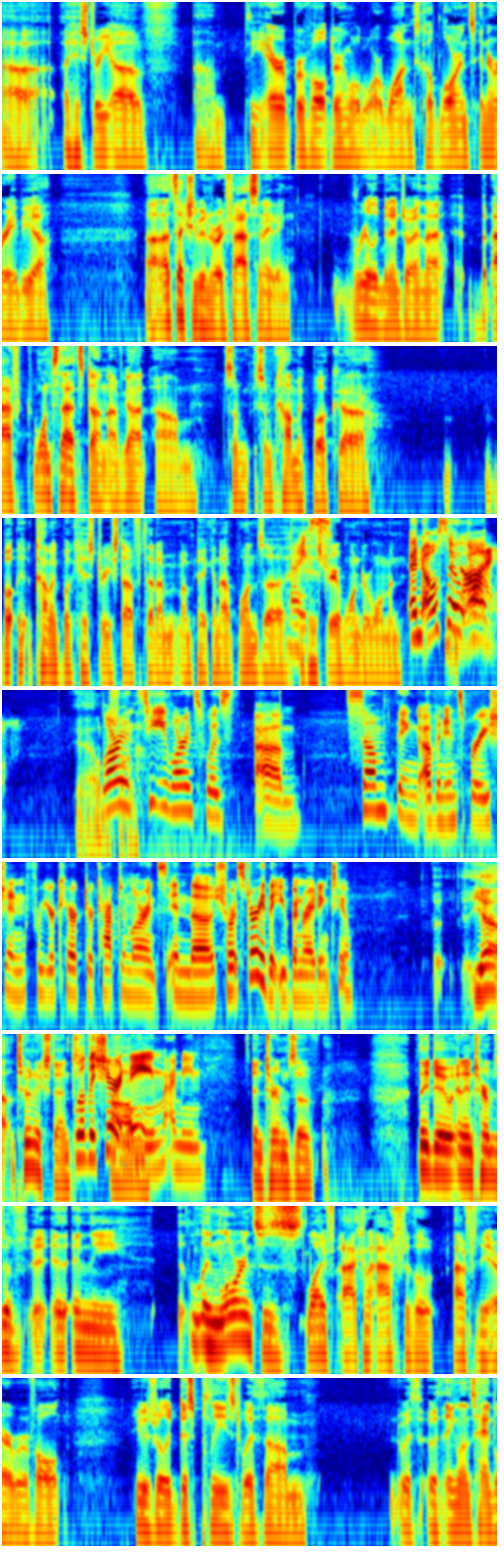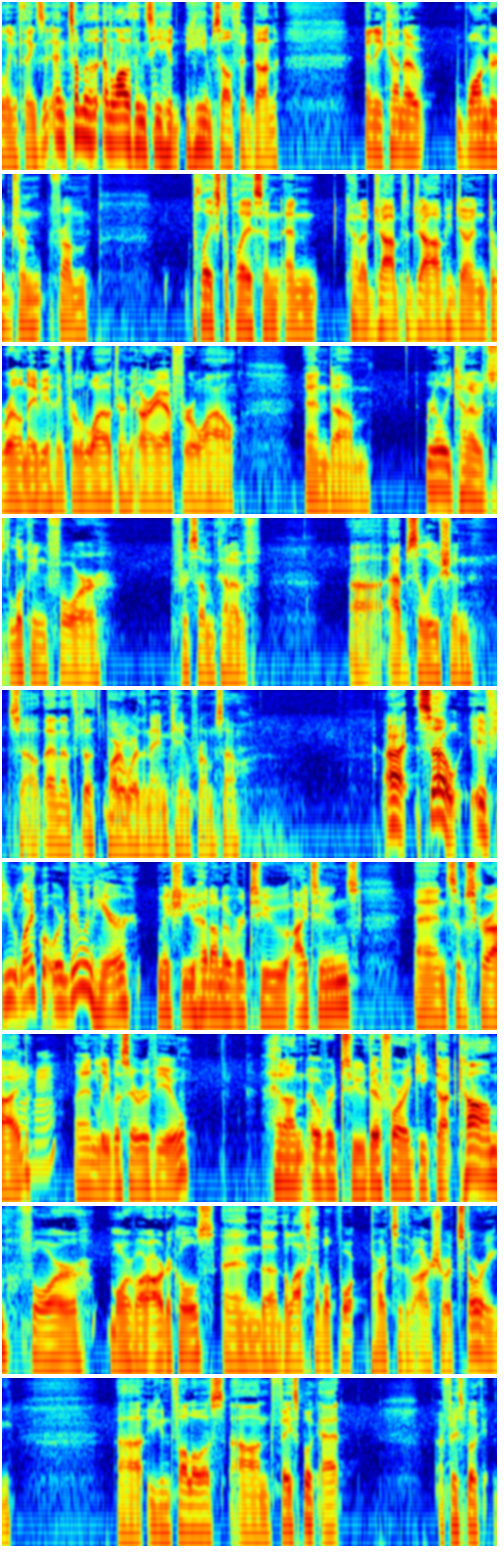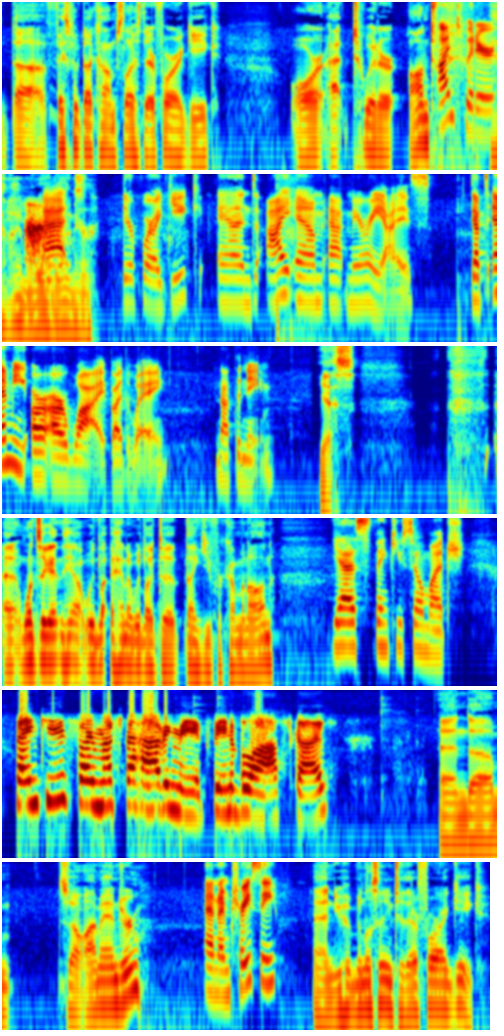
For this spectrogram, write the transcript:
uh, a history of um, the Arab revolt during World War One. It's called Lawrence in Arabia. Uh, that's actually been very fascinating. Really been enjoying that. But after once that's done, I've got um some some comic book uh bo- comic book history stuff that I'm I'm picking up. One's a Nice. history of Wonder Woman. And also, nice. um, Yeah, it'll be fun. Lawrence T.E. Lawrence was um, something of an inspiration for your character, Captain Lawrence, in the short story that you've been writing too. Yeah, to an extent. Well, they share a Um, name. I mean, in terms of they do and in terms of in the in Lawrence's life kind of after the after the Arab revolt he was really displeased with um with with England's handling of things and some of the, and a lot of things he had he himself had done and he kind of wandered from from place to place and and kind of job to job he joined the Royal Navy I think for a little while joined the RAF for a while and um really kind of was just looking for for some kind of uh, absolution. So, and that's that's part of where the name came from. So, all right. So, if you like what we're doing here, make sure you head on over to iTunes and subscribe and leave us a review. Head on over to thereforeageek.com for more of our articles and uh, the last couple por- parts of our short story. Uh, you can follow us on Facebook at uh, Facebook uh, Facebook.com slash therefore a geek or at Twitter on Twitter. on Twitter, Man, I'm at down here. Therefore I Geek, and I am at Merry Eyes. That's M E R R Y, by the way, not the name. Yes. And once again, yeah, we'd li- Hannah, we'd like to thank you for coming on. Yes, thank you so much. Thank you so much for having me. It's been a blast, guys. And um, so I'm Andrew, And I'm Tracy. and you have been listening to Therefore I Geek.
